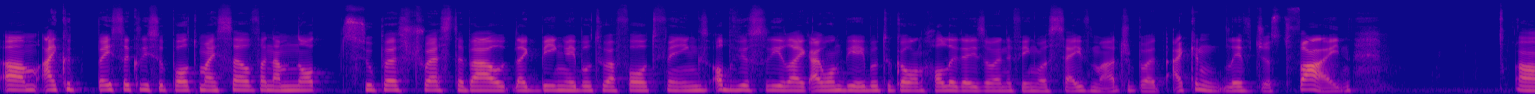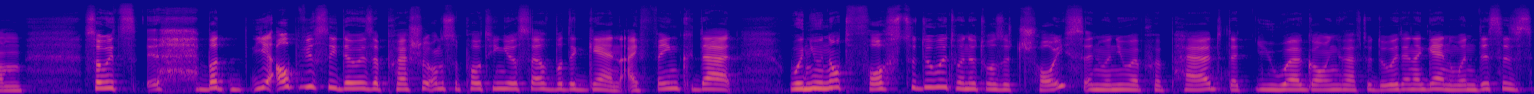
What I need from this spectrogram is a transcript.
Um, I could basically support myself, and I'm not super stressed about like being able to afford things. Obviously, like I won't be able to go on holidays or anything or save much, but I can live just fine. Um, so it's, but yeah, obviously there is a pressure on supporting yourself. But again, I think that when you're not forced to do it, when it was a choice, and when you were prepared that you were going to have to do it, and again, when this is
